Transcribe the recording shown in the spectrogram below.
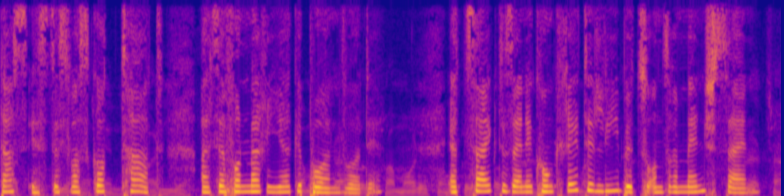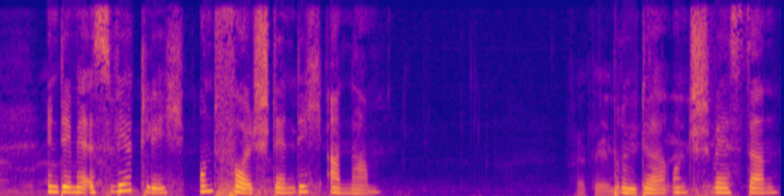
Das ist es, was Gott tat, als er von Maria geboren wurde. Er zeigte seine konkrete Liebe zu unserem Menschsein, indem er es wirklich und vollständig annahm. Brüder und Schwestern,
